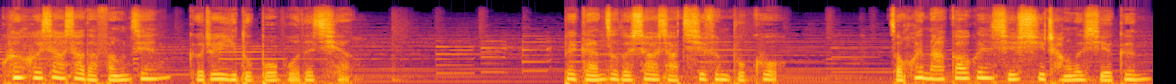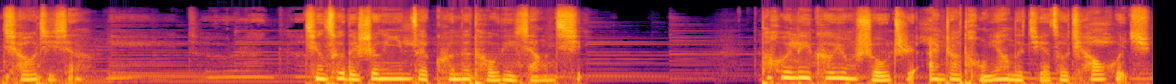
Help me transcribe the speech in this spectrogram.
坤和笑笑的房间隔着一堵薄薄的墙。被赶走的笑笑气愤不过，总会拿高跟鞋细长的鞋跟敲几下。清脆的声音在坤的头顶响起，他会立刻用手指按照同样的节奏敲回去。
